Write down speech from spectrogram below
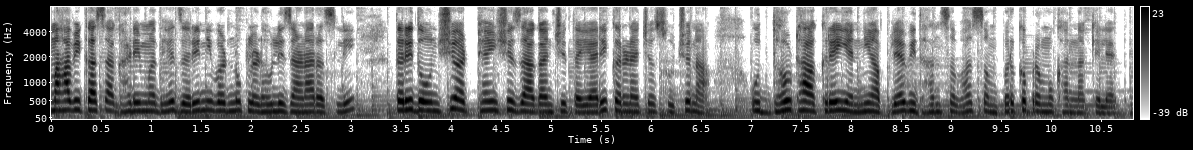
महाविकास आघाडीमध्ये जरी निवडणूक लढवली जाणार असली तरी दोनशे अठ्ठ्याऐंशी जागांची तयारी करण्याच्या सूचना उद्धव ठाकरे यांनी आपल्या विधानसभा संपर्क प्रमुखांना केल्यात.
